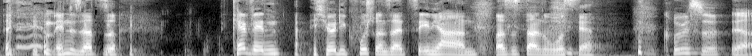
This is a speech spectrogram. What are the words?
am Ende sagt sie so, Kevin, ich höre die Kuh schon seit zehn Jahren. Was ist da los? Ja. Grüße. Ja.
